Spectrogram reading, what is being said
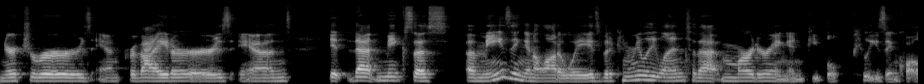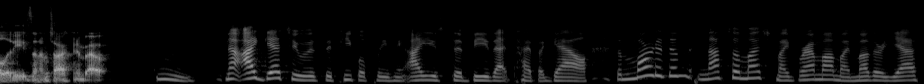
nurturers and providers and it that makes us amazing in a lot of ways but it can really lend to that martyring and people pleasing qualities that i'm talking about mm. Now I get you with the people pleasing. I used to be that type of gal. The martyrdom, not so much. My grandma, my mother, yes.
